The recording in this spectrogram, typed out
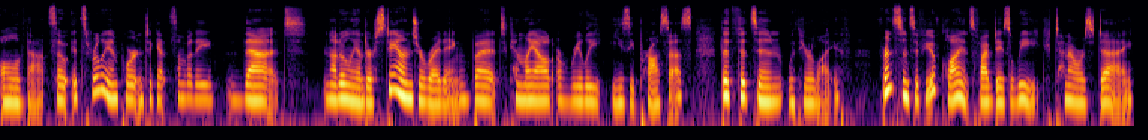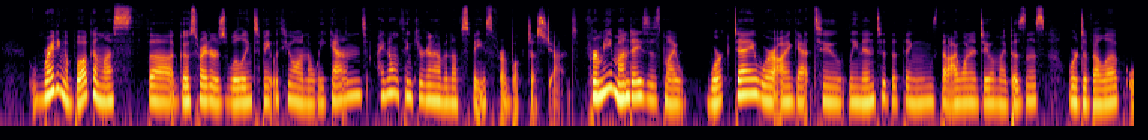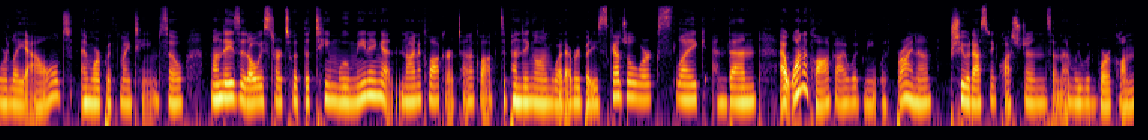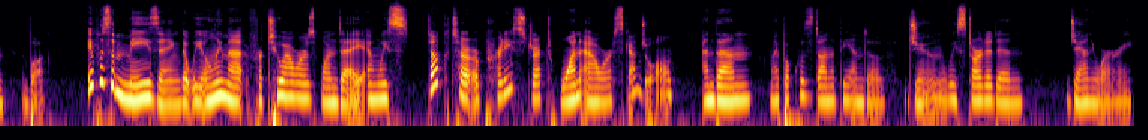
all of that. So it's really important to get somebody that not only understands your writing, but can lay out a really easy process that fits in with your life. For instance, if you have clients five days a week, 10 hours a day, writing a book, unless the ghostwriter is willing to meet with you on a weekend, I don't think you're going to have enough space for a book just yet. For me, Mondays is my work day where I get to lean into the things that I want to do in my business or develop or lay out and work with my team. So, Mondays, it always starts with the Team Woo meeting at nine o'clock or 10 o'clock, depending on what everybody's schedule works like. And then at one o'clock, I would meet with Bryna. She would ask me questions and then we would work on the book. It was amazing that we only met for two hours one day and we stuck to a pretty strict one hour schedule. And then my book was done at the end of June. We started in January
